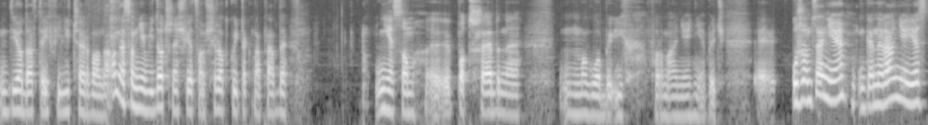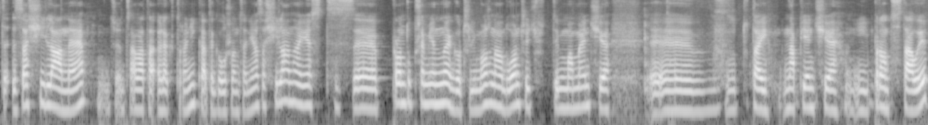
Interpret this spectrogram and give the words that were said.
dioda w tej chwili czerwona. One są niewidoczne, świecą w środku i tak naprawdę nie są e, potrzebne, mogłoby ich formalnie nie być. E, urządzenie generalnie jest zasilane, cała ta elektronika tego urządzenia zasilana jest z prądu przemiennego, czyli można odłączyć w tym momencie e, tutaj napięcie i prąd stały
